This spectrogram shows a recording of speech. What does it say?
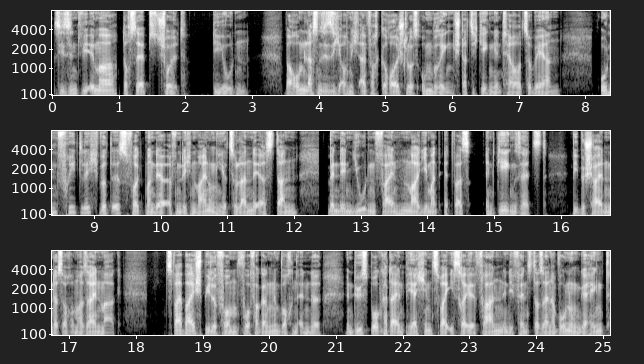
Sie sind wie immer doch selbst schuld, die Juden. Warum lassen sie sich auch nicht einfach geräuschlos umbringen, statt sich gegen den Terror zu wehren? Unfriedlich wird es, folgt man der öffentlichen Meinung hierzulande, erst dann, wenn den Judenfeinden mal jemand etwas entgegensetzt, wie bescheiden das auch immer sein mag. Zwei Beispiele vom vorvergangenen Wochenende. In Duisburg hatte ein Pärchen zwei Israel-Fahnen in die Fenster seiner Wohnung gehängt,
